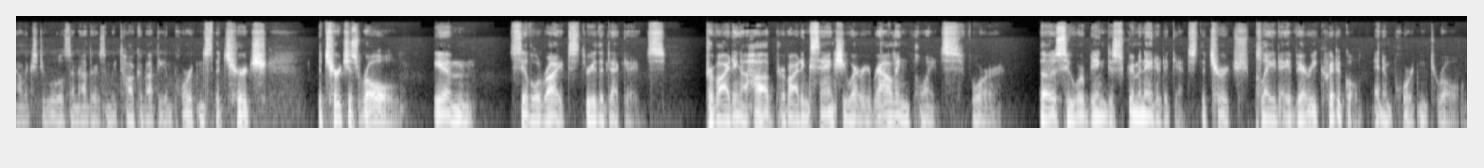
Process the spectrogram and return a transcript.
Alix Jules and others, and we talk about the importance the church the church's role in civil rights through the decades, providing a hub, providing sanctuary, rallying points for those who were being discriminated against. The church played a very critical and important role.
